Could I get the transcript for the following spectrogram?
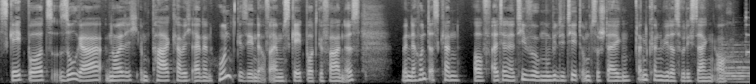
Skateboards. Sogar neulich im Park habe ich einen Hund gesehen, der auf einem Skateboard gefahren ist. Wenn der Hund das kann, auf alternative Mobilität umzusteigen, dann können wir das, würde ich sagen, auch.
